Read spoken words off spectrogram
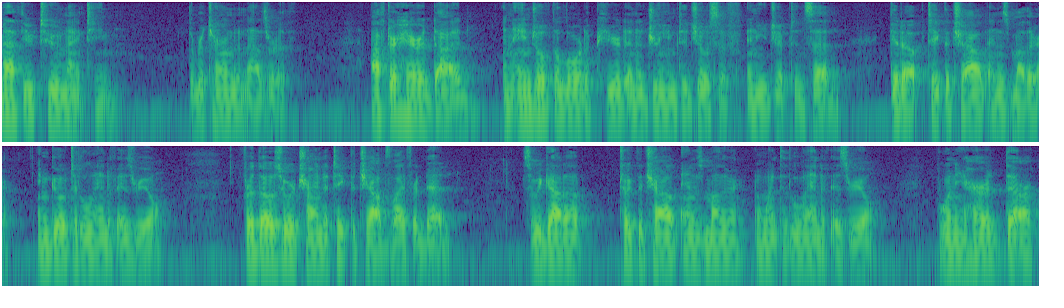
Matthew 2:19 The return to Nazareth. After Herod died, an angel of the Lord appeared in a dream to Joseph in Egypt and said, "Get up, take the child and his mother, and go to the land of Israel, for those who are trying to take the child's life are dead." So he got up, took the child and his mother, and went to the land of Israel. But when he heard that Ar-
